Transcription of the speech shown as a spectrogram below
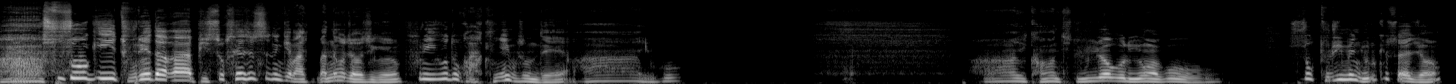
아, 수속이 둘에다가 빗속 셋을 쓰는 게 맞, 맞는 거죠, 지금. 이거도 아, 굉장히 무서운데. 아, 이거. 아, 이 강한 딜력을 이용하고 수속 들이면 이렇게 써야죠.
